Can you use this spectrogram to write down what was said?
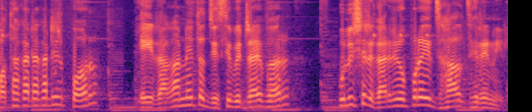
কথা কাটাকাটির পর এই রাগান্বিত জেসিবি ড্রাইভার পুলিশের গাড়ির উপরে এই ঝাল ঝেড়ে নিল।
